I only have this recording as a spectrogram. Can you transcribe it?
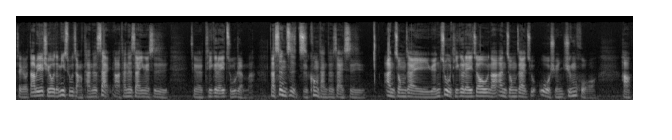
这个 WHO 的秘书长谭德赛啊，谭德赛因为是这个提格雷族人嘛，那甚至指控谭德赛是暗中在援助提格雷州，那暗中在做斡旋军火。好，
